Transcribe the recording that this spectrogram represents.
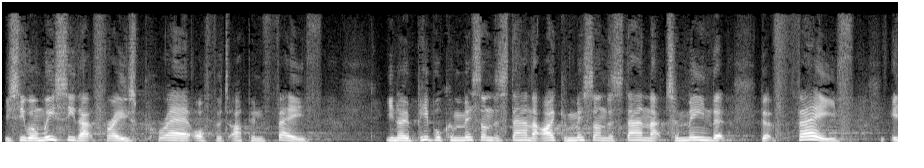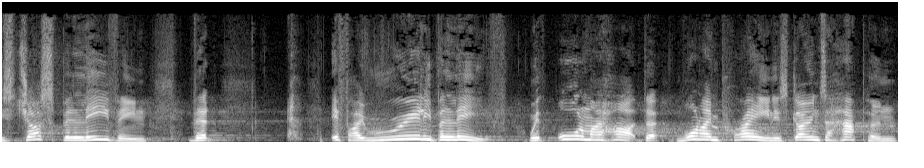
You see, when we see that phrase, prayer offered up in faith, you know, people can misunderstand that. I can misunderstand that to mean that, that faith is just believing that if I really believe with all my heart that what I'm praying is going to happen,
